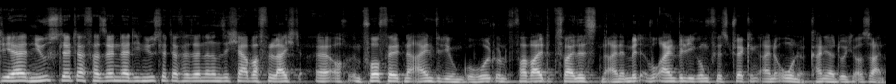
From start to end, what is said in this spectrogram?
der Newsletter-Versender, die Newsletter-Versenderin sich ja aber vielleicht äh, auch im Vorfeld eine Einwilligung geholt und verwaltet zwei Listen. Eine mit Einwilligung fürs Tracking, eine ohne. Kann ja durchaus sein.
